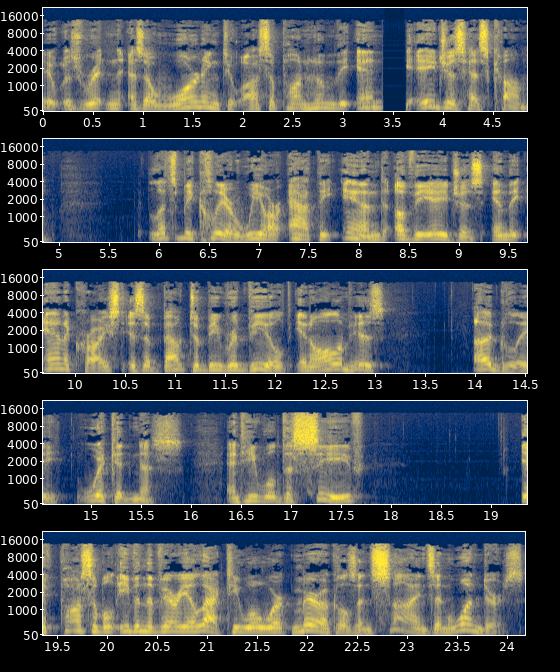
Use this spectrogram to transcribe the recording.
It was written as a warning to us upon whom the end of the ages has come. Let's be clear, we are at the end of the ages, and the Antichrist is about to be revealed in all of his ugly wickedness. And he will deceive, if possible, even the very elect. He will work miracles and signs and wonders.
